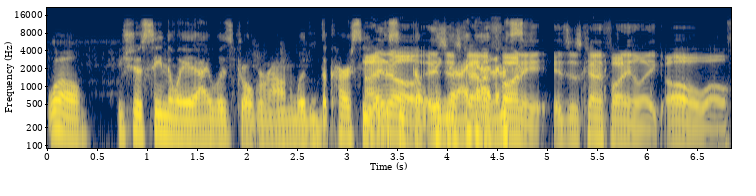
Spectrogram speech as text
Well, you should have seen the way I was drove around with the car seat. I or the know. seatbelt It's thing just that I had. kind of funny. It's just kind of funny. Like, oh well,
